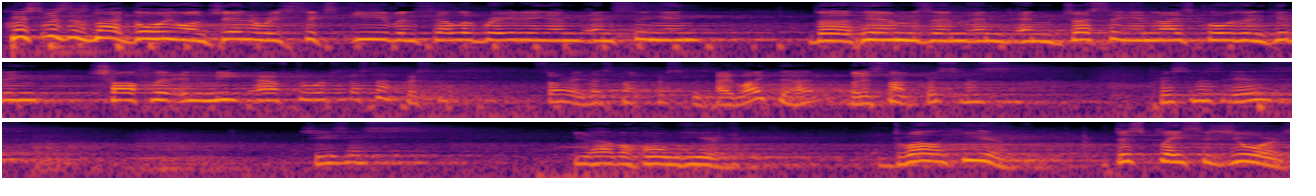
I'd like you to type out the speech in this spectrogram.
Christmas is not going on January 6th Eve and celebrating and, and singing the hymns and, and, and dressing in nice clothes and getting chocolate and meat afterwards. That's not Christmas. Sorry, that's not Christmas. I like that, but it's not Christmas. Christmas is Jesus, you have a home here. Dwell here. This place is yours.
